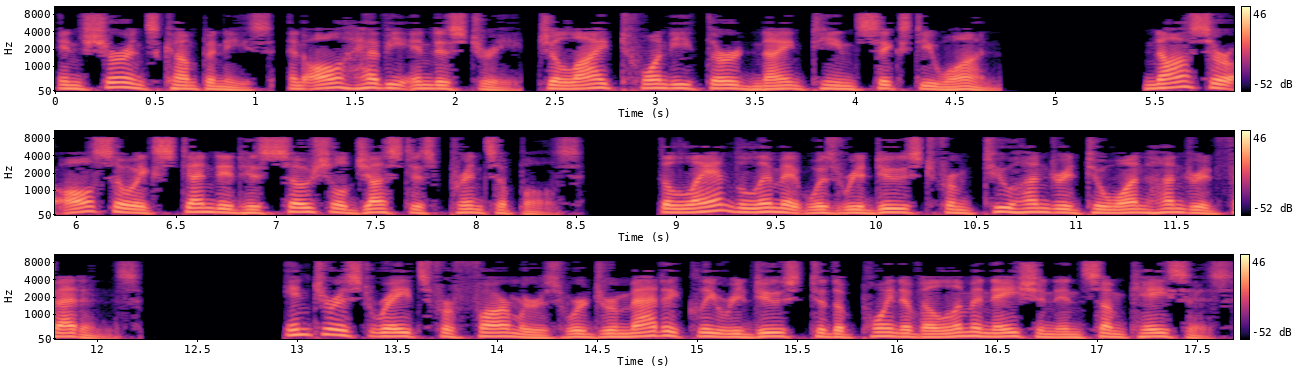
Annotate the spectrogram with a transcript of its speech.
insurance companies, and all heavy industry, July 23, 1961. Nasser also extended his social justice principles. The land limit was reduced from 200 to 100 feddans. Interest rates for farmers were dramatically reduced to the point of elimination in some cases.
